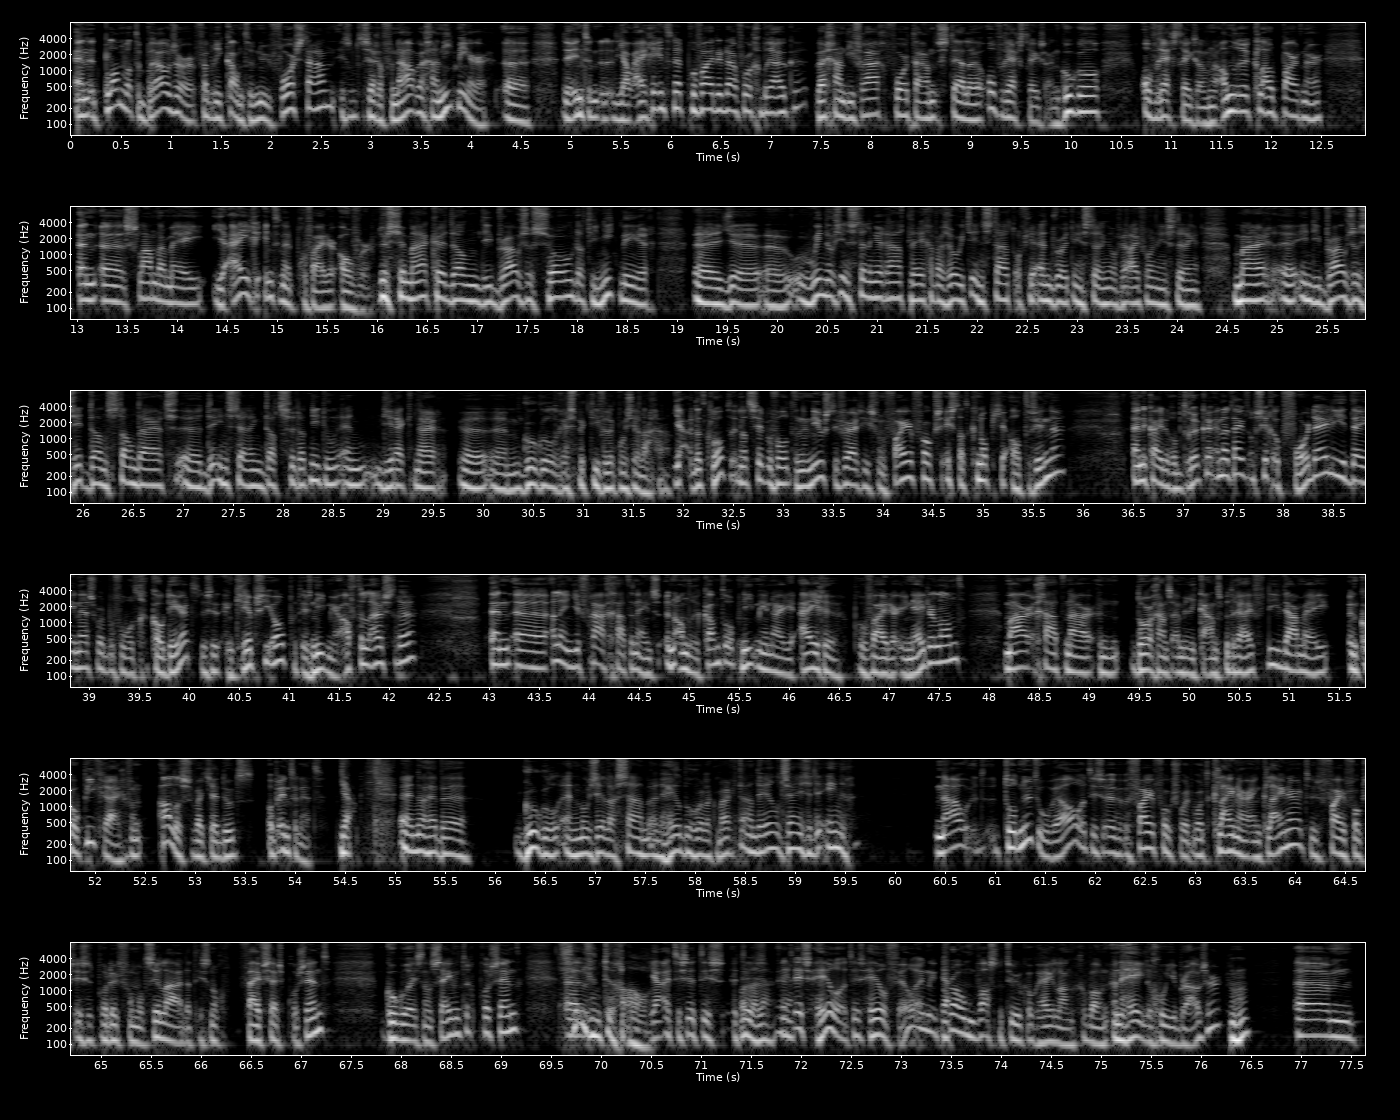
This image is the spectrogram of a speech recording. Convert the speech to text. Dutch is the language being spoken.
En het plan wat de browserfabrikanten nu voorstaan, is om te zeggen van nou, we gaan niet meer uh, de jouw eigen internetprovider daarvoor gebruiken. Wij gaan die vraag voortaan stellen of rechtstreeks aan Google of rechtstreeks aan een andere cloudpartner. En uh, slaan daarmee je eigen internetprovider over. Dus ze maken dan die browsers zo dat die niet meer uh, je Windows-instellingen raadplegen, waar zoiets in staat, of je Android-instellingen of je iPhone-instellingen. Maar in die browser zit dan standaard de instelling dat ze dat niet doen en direct naar um, Google, respectievelijk Mozilla gaan. Ja, dat klopt. En dat zit bijvoorbeeld in de nieuwste versies van Firefox. Is dat knopje al te vinden? En dan kan je erop drukken. En dat heeft op zich ook voordelen. Je DNS wordt bijvoorbeeld gecodeerd. Er zit encryptie op. Het is niet meer af te luisteren. En uh, alleen je vraag gaat ineens een andere kant op. Niet meer naar je eigen provider in Nederland. Maar gaat naar een doorgaans Amerikaans bedrijf. Die daarmee een kopie krijgen van alles wat je doet op internet. Ja, en nou hebben Google en Mozilla samen een heel behoorlijk marktaandeel. Zijn ze de enige? Nou, tot nu toe wel. Het is, uh, Firefox wordt, wordt kleiner en kleiner. Dus Firefox is het product van Mozilla, dat is nog 5, 6 procent. Google is dan 70 procent. 70 uh, al? Ja, het is, het, is, het, oh, is, het, ja. is heel, het is heel veel. En ja. Chrome was natuurlijk ook heel lang gewoon een hele goede browser. Mm -hmm. um,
